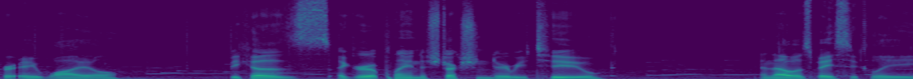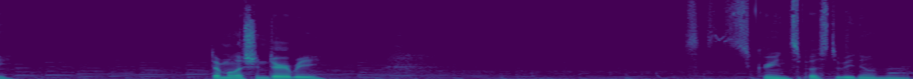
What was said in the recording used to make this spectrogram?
for a while because I grew up playing Destruction Derby 2, and that was basically Demolition Derby. Is the screen supposed to be doing that?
